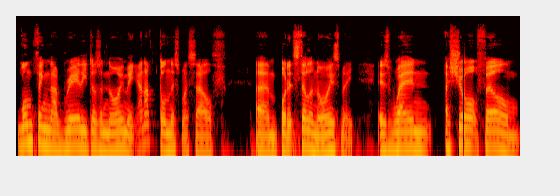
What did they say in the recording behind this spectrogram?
one thing that really does annoy me, and I've done this myself, um, but it still annoys me, is when a short film.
